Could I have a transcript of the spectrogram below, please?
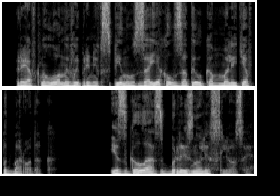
— рявкнул он и, выпрямив спину, заехал затылком Малике в подбородок. Из глаз брызнули слезы.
